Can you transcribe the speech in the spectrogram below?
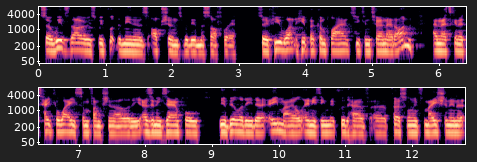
So with those, we put them in as options within the software. So if you want HIPAA compliance, you can turn that on, and that's going to take away some functionality. As an example, the ability to email anything that could have uh, personal information in it,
